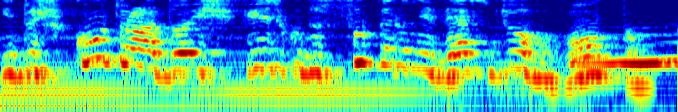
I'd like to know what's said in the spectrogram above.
e dos controladores físicos do superuniverso de Orvonton.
